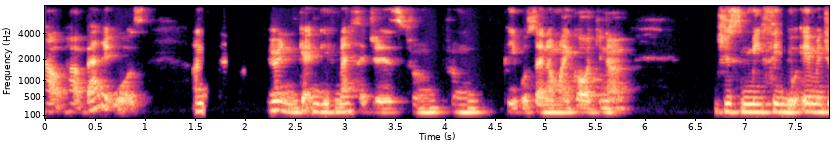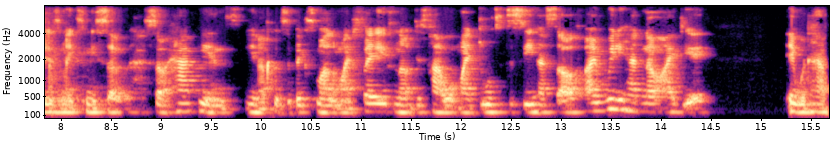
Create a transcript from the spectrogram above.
how, how, bad it was. And getting these messages from from people saying, "Oh my God, you know, just me seeing your images makes me so so happy and you know puts a big smile on my face. Not just how I want my daughter to see herself. I really had no idea it would happen.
